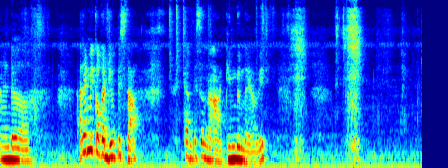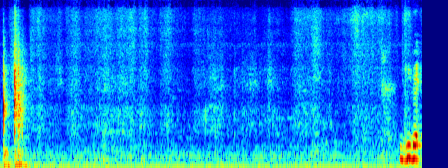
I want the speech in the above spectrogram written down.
అండ్ అరే మీకు ఒకటి చూపిస్తా. కనిపిస్తుందా. ఆ, కింద ఉన్నాయి అవి. గిదే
